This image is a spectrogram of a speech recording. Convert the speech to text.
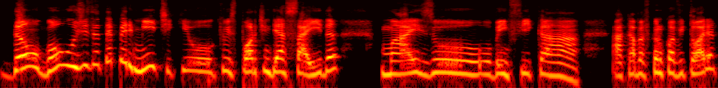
dão o gol. O juiz até permite que o, que o Sporting dê a saída, mas o, o Benfica acaba ficando com a vitória.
